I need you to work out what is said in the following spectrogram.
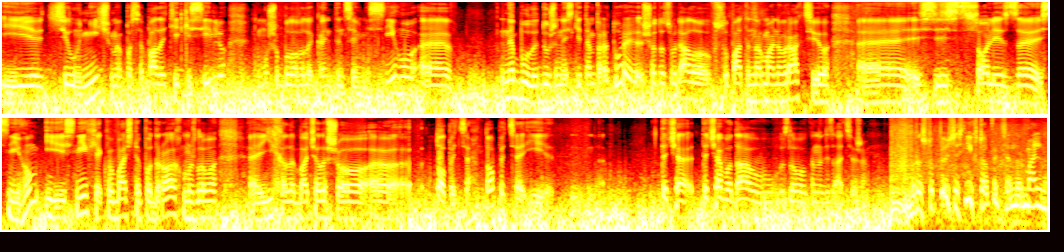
і цілу ніч ми посипали тільки сіллю, тому що була велика інтенсивність снігу. Е, Не були дуже низькі температури, що дозволяло вступати нормально в реакцію е, з- солі з снігом. І сніг, як ви бачите, по дорогах, можливо, е, їхали, бачили, що е, топиться, топиться і тече, тече вода в зливову каналізацію вже. Розтопився, сніг топиться нормально.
